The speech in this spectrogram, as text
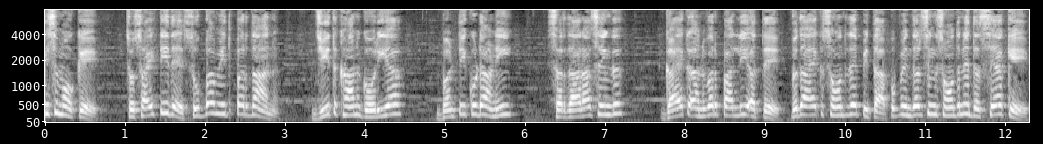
ਇਸ ਮੌਕੇ ਸੁਸਾਇਟੀ ਦੇ ਸੂਬਾ ਮੀਤ ਪ੍ਰਧਾਨ ਜੀਤ ਖਾਨ ਗੋਰੀਆ, ਬੰਟੀ ਕੁਢਾਣੀ, ਸਰਦਾਰਾ ਸਿੰਘ ਗਾਇਕ ਅਨਵਰ ਪਾਲੀ ਅਤੇ ਵਿਧਾਇਕ ਸੌਂਦ ਦੇ ਪਿਤਾ ਭੁਪਿੰਦਰ ਸਿੰਘ ਸੌਂਦ ਨੇ ਦੱਸਿਆ ਕਿ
